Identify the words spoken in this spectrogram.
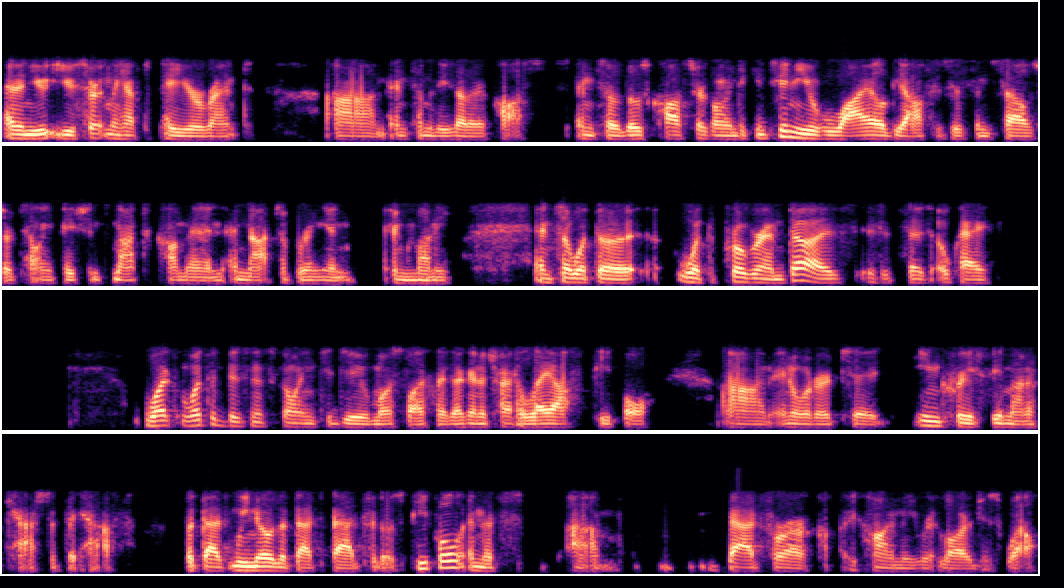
And then you, you certainly have to pay your rent um, and some of these other costs. And so those costs are going to continue while the offices themselves are telling patients not to come in and not to bring in, in money. And so what the what the program does is it says, okay, what what's a business going to do? Most likely, they're going to try to lay off people um, in order to increase the amount of cash that they have. But that we know that that's bad for those people, and that's um, bad for our economy writ large as well.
